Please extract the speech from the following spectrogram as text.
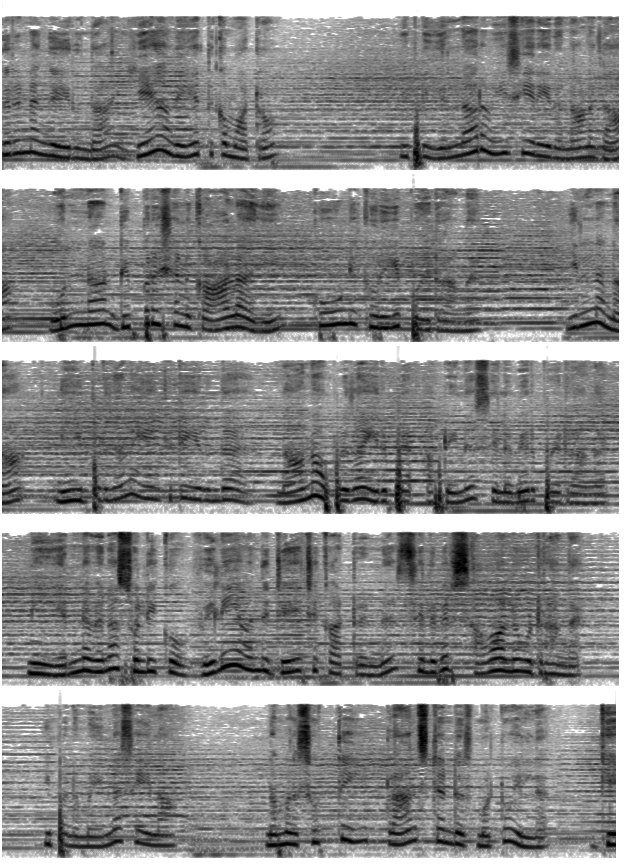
திருநங்கை இருந்தா ஏன் அதை ஏத்துக்க மாட்டோம்? இப்படி எல்லாரும் வீசி எறியறனால தான் ஒன்னா டிப்ரெஷனுக்கு ஆளாகி கூனி குறுகி போயிடுறாங்க. இல்லைனா நீ இப்படி தானே இருந்த நானும் அப்படிதான் இருப்பேன் அப்படின்னு சில பேர் போயிடுறாங்க. நீ என்ன வேணா சொல்லிக்கோ வெளியே வந்து ஜெயிச்சு காட்டுறேன்னு சில பேர் சவாலும் விடுறாங்க. இப்போ நம்ம என்ன செய்யலாம்? நம்மளை சுற்றி டிரான்ஸ்ஜெண்டர்ஸ் மட்டும் இல்லை கே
